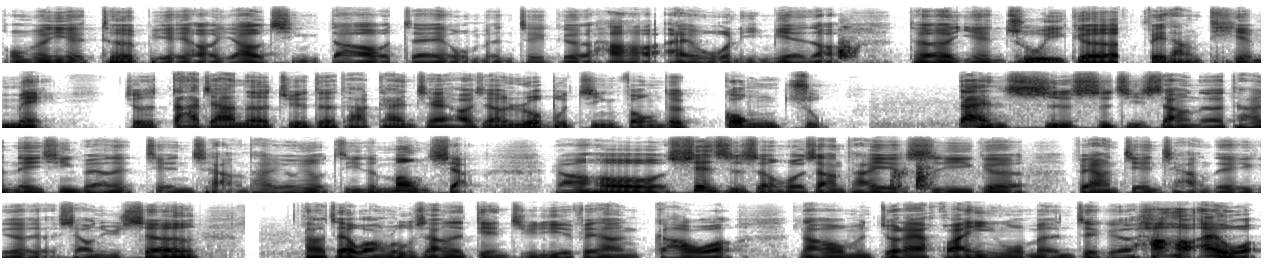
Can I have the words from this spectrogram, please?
我们也特别要邀请到在我们这个《好好爱我》里面哦的演出一个非常甜美。就是大家呢觉得她看起来好像弱不禁风的公主，但是实际上呢，她内心非常的坚强，她拥有自己的梦想，然后现实生活上她也是一个非常坚强的一个小女生，啊，在网络上的点击率也非常高哦。那我们就来欢迎我们这个《好好爱我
